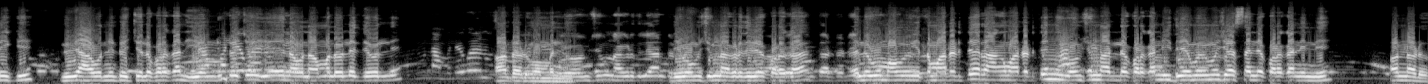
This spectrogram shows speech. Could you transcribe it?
నీకు. నువ్వు ఆ ఊరి నుండి వచ్చేలో కొడక నీ ఏం నుండి వచ్చావు ఏ నువ్వు నమ్మలేవులే దేవుల్ని. అంటాడు మమ్మల్ని. నీ వంశం తెలియ కొడక. నువ్వు మమ్మల్ని ఇట్లా మాట్లాడితే రాంగ మాట్లాడితే నీ వంశం నాటిలే కొడక. నీదేమేమో చేస్తానులే కొడక నిన్ని. అన్నాడు.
